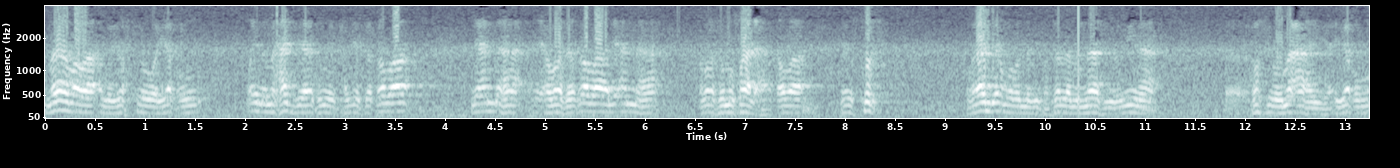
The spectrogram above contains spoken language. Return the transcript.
ما أمر أن يحصر ويقضوا وإنما حج ثم حجة القضاء لأنها عمرة القضاء لأنها عمرة المصالحة. قضاء الصلح. ولم يأمر النبي صلى الله عليه وسلم الناس الذين حصروا معه أن يقضوا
